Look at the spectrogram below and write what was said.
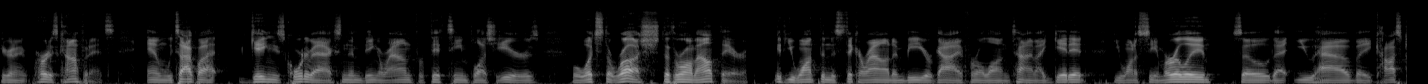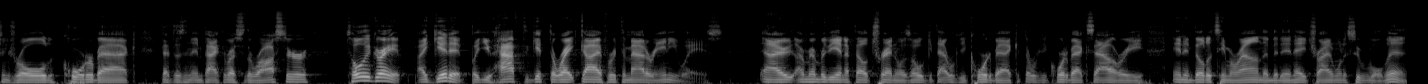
you're going to hurt his confidence. And we talk about getting these quarterbacks and then being around for 15 plus years. Well, what's the rush to throw them out there? If you want them to stick around and be your guy for a long time, I get it. You want to see them early so that you have a cost controlled quarterback that doesn't impact the rest of the roster. Totally great. I get it, but you have to get the right guy for it to matter, anyways. And I, I, remember the NFL trend was, oh, get that rookie quarterback, get the rookie quarterback salary, and then build a team around them, and then hey, try and win a Super Bowl then.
